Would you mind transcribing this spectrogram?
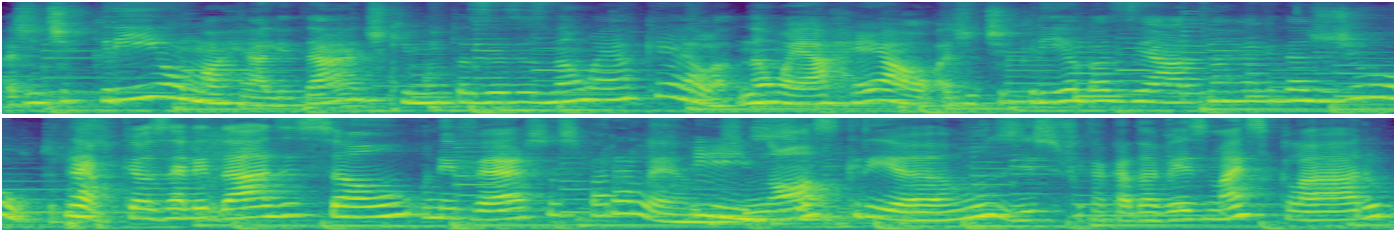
a gente cria uma realidade que muitas vezes não é aquela, não é a real. A gente cria baseado na realidade de outros. É, porque as realidades são universos paralelos. Isso. Nós criamos, isso fica cada vez mais claro,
